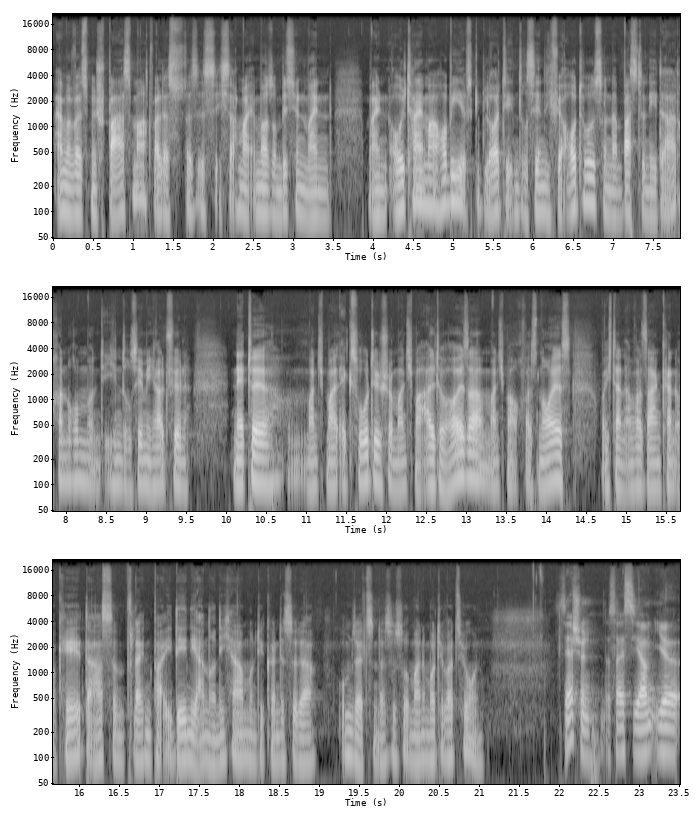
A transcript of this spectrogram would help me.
Einmal, weil es mir Spaß macht, weil das, das ist, ich sag mal, immer so ein bisschen mein, mein Oldtimer-Hobby. Es gibt Leute, die interessieren sich für Autos und dann basteln die da dran rum und ich interessiere mich halt für nette, manchmal exotische, manchmal alte Häuser, manchmal auch was Neues, wo ich dann einfach sagen kann, okay, da hast du vielleicht ein paar Ideen, die andere nicht haben und die könntest du da umsetzen. Das ist so meine Motivation. Sehr schön. Das heißt, Sie haben Ihr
